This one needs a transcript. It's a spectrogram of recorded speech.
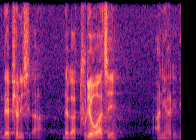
내 편이시라. 내가 두려워하지 아니하리니.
